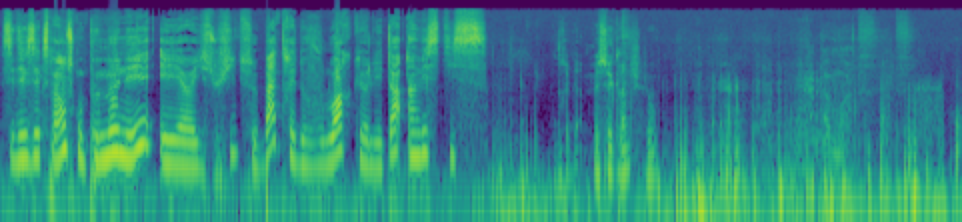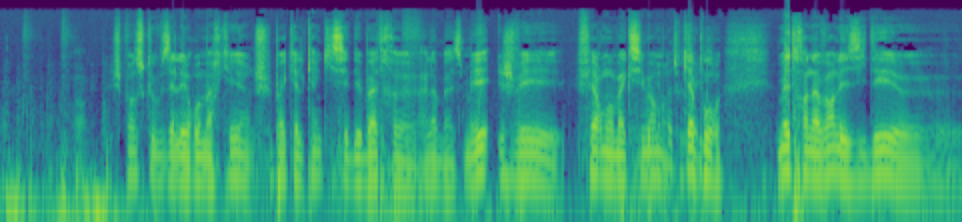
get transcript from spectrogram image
C'est des expériences qu'on peut mener et euh, il suffit de se battre et de vouloir que l'État investisse. Très bien. Monsieur Grinch, vous. À moi. je pense que vous allez remarquer, hein, je suis pas quelqu'un qui sait débattre euh, à la base, mais je vais faire mon maximum, en tout cas pour mettre en avant les idées euh,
